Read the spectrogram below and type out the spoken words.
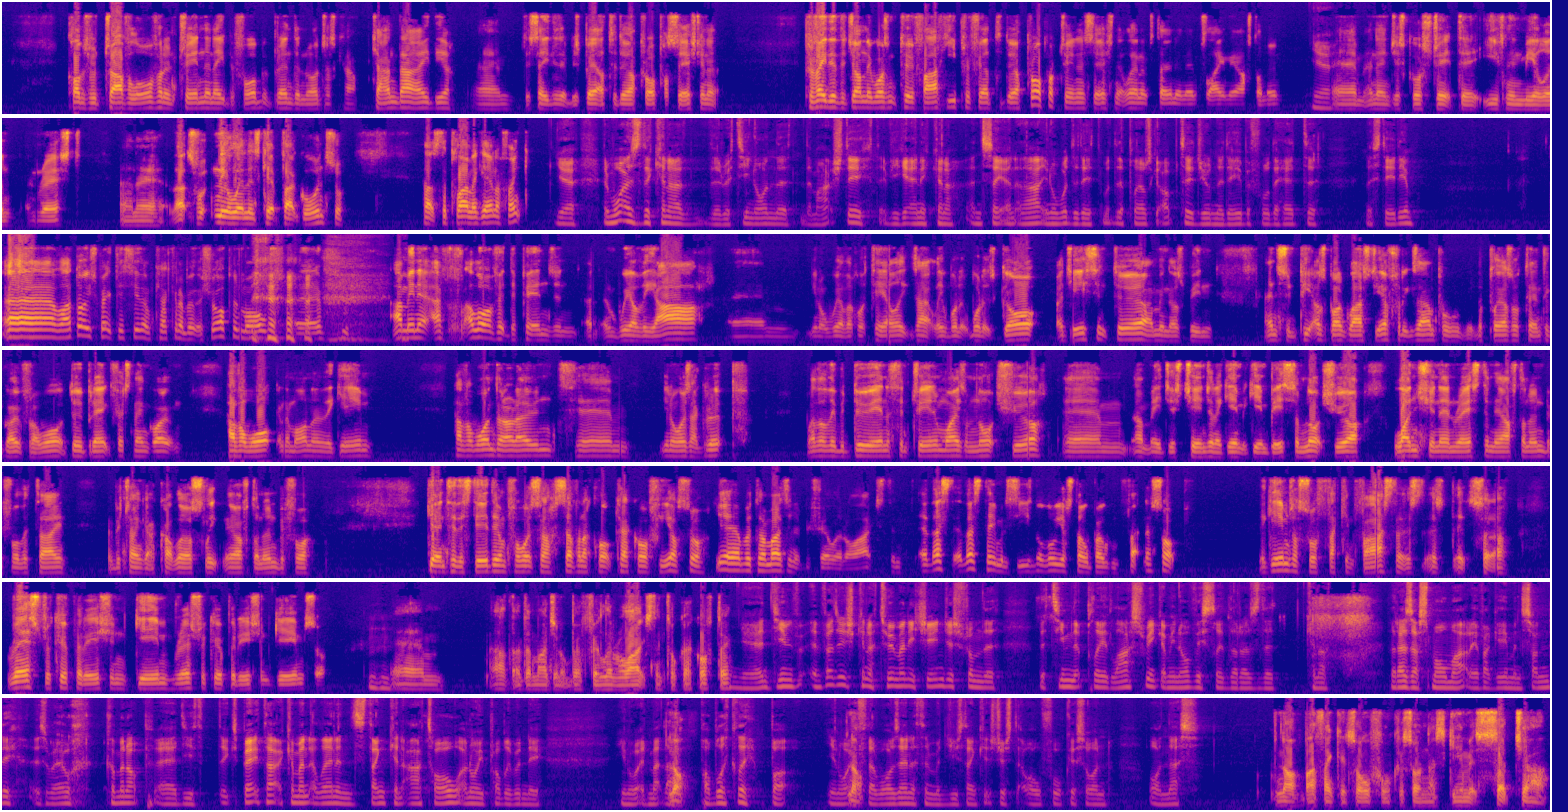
clubs would travel over and train the night before, but Brendan Rodgers canned that idea. Um, decided it was better to do a proper session at, provided the journey wasn't too far. He preferred to do a proper training session at Lennoxtown and then fly in the afternoon. Yeah. Um, and then just go straight to evening meal and, and rest. And uh, that's what Neil Lennon's kept that going. So that's the plan again, I think. Yeah, and what is the kind of the routine on the, the match day? If you get any kind of insight into that, you know, what do they what do the players get up to during the day before they head to the stadium? Uh, well, I don't expect to see them kicking about the shopping malls. um, I mean, it, a lot of it depends on, on where they are. Um, you know, where the hotel exactly what it, what it's got adjacent to it. I mean, there's been in St Petersburg last year, for example, the players will tend to go out for a walk, do breakfast, and then go out and have a walk in the morning of the game have a wander around, um, you know, as a group. Whether they would do anything training wise, I'm not sure. Um, that may just change on a game to game basis. I'm not sure. Lunch and then rest in the afternoon before the tie. Maybe try and get a couple of hours sleep in the afternoon before getting to the stadium for what's a seven o'clock kick off here. So yeah, I would imagine it'd be fairly relaxed. And at this at this time of the season, although you're still building fitness up, the games are so thick and fast that it's, it's, it's sort of rest recuperation game, rest recuperation game. So Mm-hmm. Um, I'd, I'd, imagine it'll be fairly relaxed until kick-off time. Yeah, do you envisage kind of too many changes from the, the team that played last week? I mean, obviously there is the kind of there is a small matter of a game on Sunday as well coming up. Uh, do you expect that to come into Lennon's thinking at all? I know he probably wouldn't, you know, admit that no. publicly, but you know, no. if there was anything, would you think it's just all focus on on this? No, I think it's all focus on this game. It's such a,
